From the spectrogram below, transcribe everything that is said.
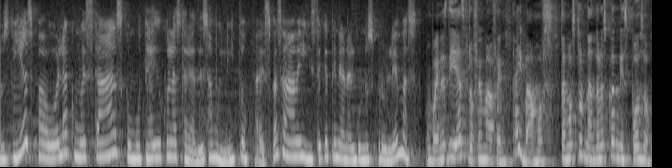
Buenos días, Paola, ¿cómo estás? ¿Cómo te ha ido con las tareas de Samuelito? La vez pasada me dijiste que tenían algunos problemas. Buenos días, profe Mafe. Ahí vamos. Estamos turnándonos con mi esposo.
